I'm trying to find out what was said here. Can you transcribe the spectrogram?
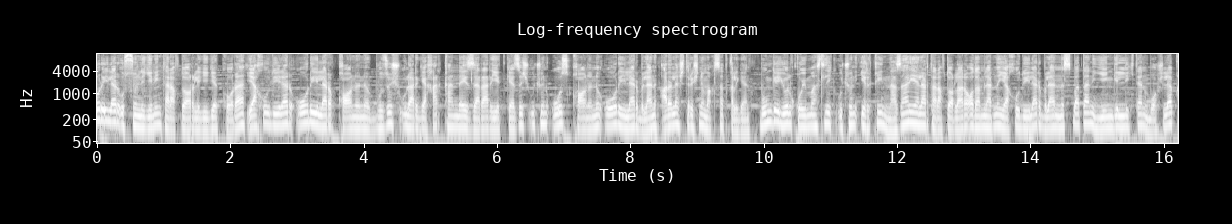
Oriylar ustunligining tarafdorligiga ko'ra, yahudiylar Oriylar qonini buzish, ularga har qanday zarar yetkazish uchun o'z qonini Oriylar bilan aralashtirishni maqsad qilgan. Bunga yo'l qo'ymaslik uchun irqiy nazariyalar tarafdorlari odamlarni yahudiylar bilan nisbatan yengillikdan boshlab,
